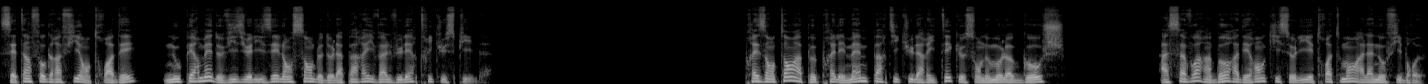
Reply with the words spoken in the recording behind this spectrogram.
Cette infographie en 3D nous permet de visualiser l'ensemble de l'appareil valvulaire tricuspide. Présentant à peu près les mêmes particularités que son homologue gauche, à savoir un bord adhérent qui se lie étroitement à l'anneau fibreux.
